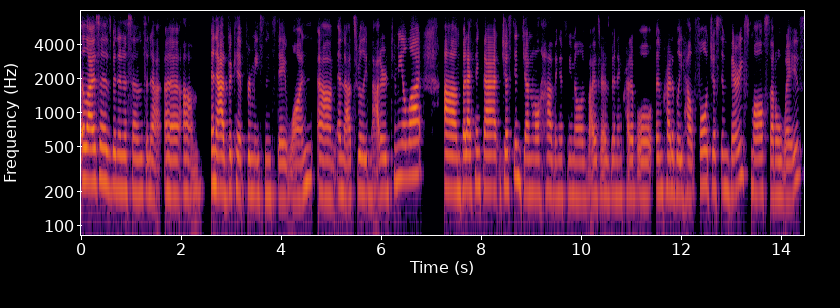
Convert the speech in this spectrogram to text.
Eliza has been, in a sense, an, uh, um, an advocate for me since day one, um, and that's really mattered to me a lot. Um, but I think that just in general, having a female advisor has been incredible, incredibly helpful, just in very small, subtle ways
